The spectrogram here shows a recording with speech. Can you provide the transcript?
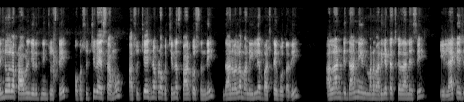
ఎందువల్ల ప్రాబ్లం జరుగుతుంది చూస్తే ఒక స్విచ్ వేస్తాము. ఆ స్విచ్ వేసినప్పుడు ఒక చిన్న స్పార్క్ వస్తుంది. దానివల్ల మన ఇల్లే బస్ట్ అయిపోతుంది. అలాంటి దాన్ని మనం అరిగట్టచ్చు కదా అనేసి ఈ ల్యాకేజ్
